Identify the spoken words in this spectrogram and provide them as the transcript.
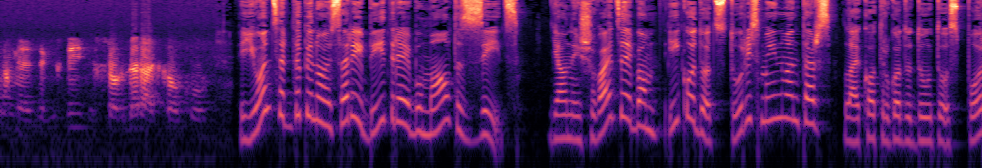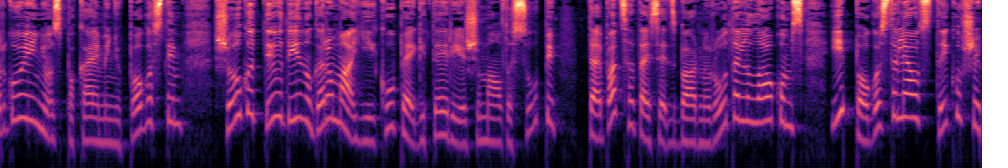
samniedzīgas līdzes, sāk darīt kaut ko. Jons ir dibinojis arī biedrību Maltas zīds. Jauniešu vajadzībām īkodots turisma inventārs, lai katru gadu dotos porgojiņos pa kaimiņu pogostim, šogad divu dienu garumā jī kūpēgi tēriešu Maltas upi, tāpat sataisīts bārnu rūteļu laukums, jī pogosta ļauts tikuši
